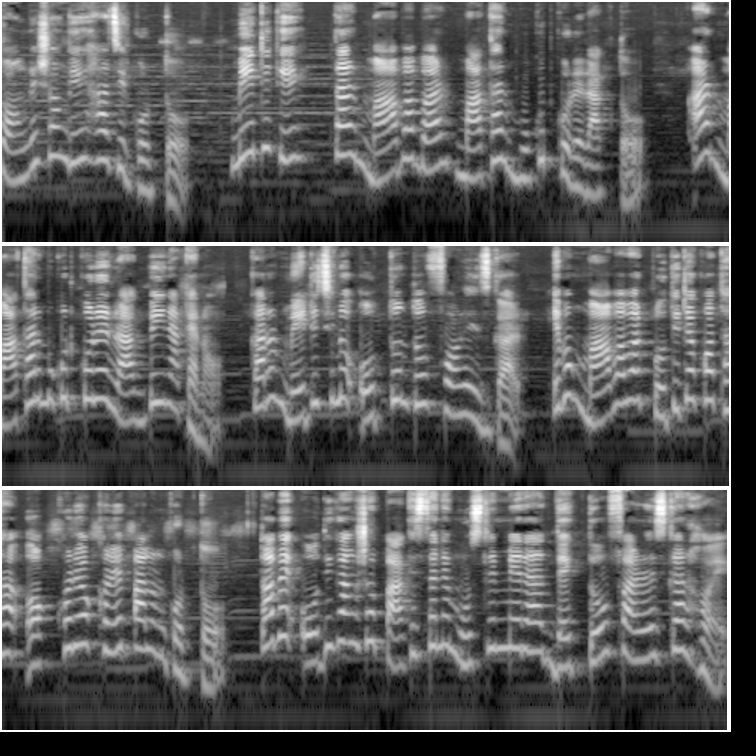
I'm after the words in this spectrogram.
সঙ্গে সঙ্গে হাজির করত। মেয়েটিকে তার মা বাবার মাথার মুকুট করে রাখতো। আর মাথার মুকুট করে রাখবেই না কেন? কারণ মেয়েটি ছিল অত্যন্ত ফরেজগার এবং মা বাবার প্রতিটা কথা অক্ষরে অক্ষরে পালন করত। তবে অধিকাংশ পাকিস্তানের মুসলিম মেয়েরা দেখতো ফরেজগার হয়।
